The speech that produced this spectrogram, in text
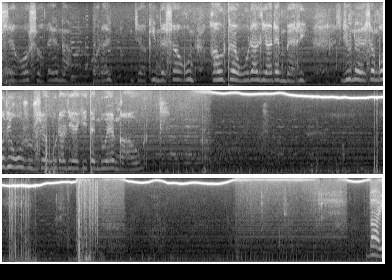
Ze gozo dena, orain jakin dezagun gaurko eguraldiaren berri. June esango diguzu ze eguraldia egiten duen gaur. Bai,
